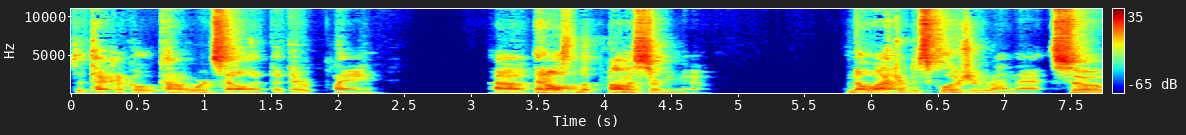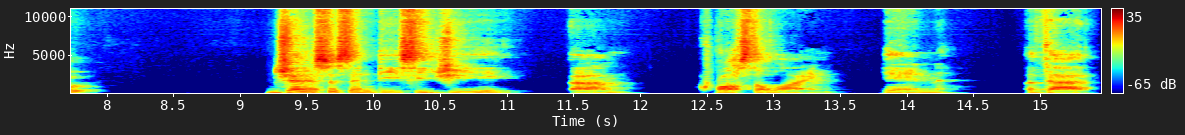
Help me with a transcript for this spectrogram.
It's a technical kind of word salad that they were playing. Uh, and also the promissory note and the lack of disclosure around that. So Genesis and DCG um, crossed the line in that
